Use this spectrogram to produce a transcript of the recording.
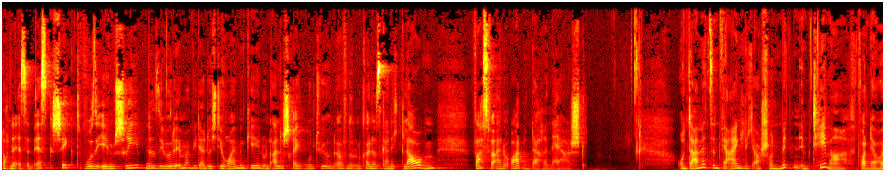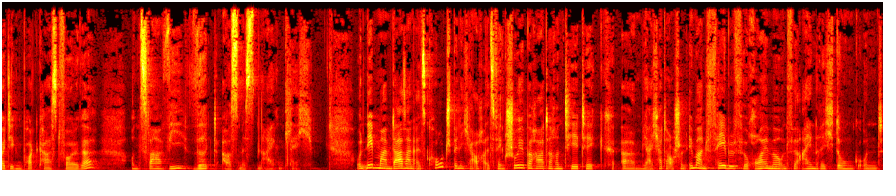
noch eine SMS geschickt, wo sie eben schrieb, ne, sie würde immer wieder durch die Räume gehen und alle Schränken und Türen öffnen und könne es gar nicht glauben, was für eine Ordnung darin herrscht. Und damit sind wir eigentlich auch schon mitten im Thema von der heutigen Podcast-Folge. Und zwar, wie wirkt Ausmisten eigentlich? Und neben meinem Dasein als Coach bin ich ja auch als Feng Shui-Beraterin tätig. Ähm, ja, ich hatte auch schon immer ein Fable für Räume und für Einrichtung und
